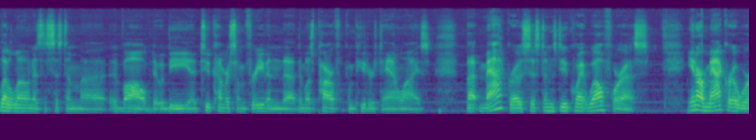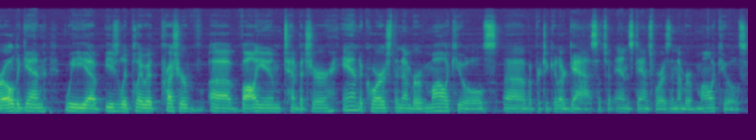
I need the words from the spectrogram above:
Let alone as the system uh, evolved, it would be uh, too cumbersome for even the, the most powerful computers to analyze. But macro systems do quite well for us. In our macro world, again, we uh, usually play with pressure, uh, volume, temperature, and of course the number of molecules of a particular gas. That's what N stands for, is the number of molecules.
